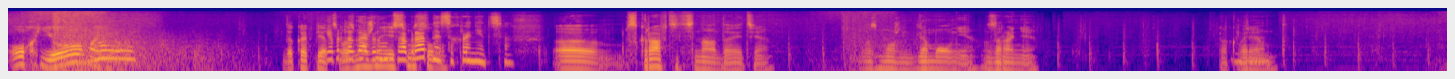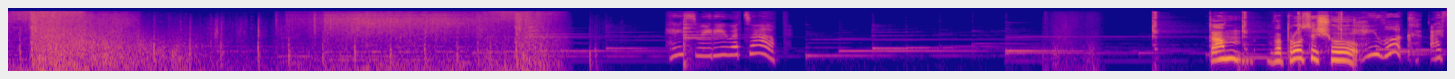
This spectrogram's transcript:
Ох, ё-моё. Ну, Да капец. я предлагаю Возможно, вернуться обратно и сохраниться. э, скрафтить надо эти. Возможно, для молнии заранее. Как Мгм. вариант. What's up? Там вопрос еще Hey, look, I've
